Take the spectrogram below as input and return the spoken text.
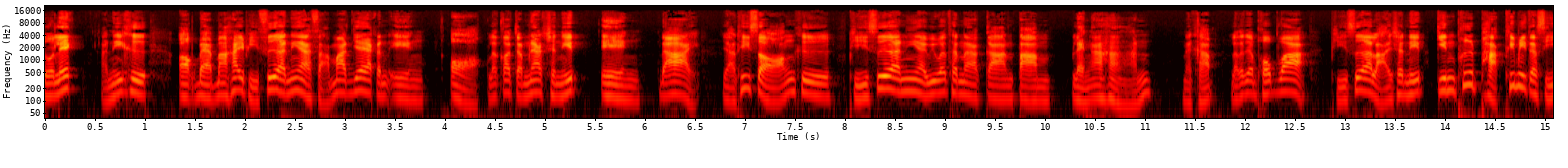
ตัวเล็ก อันนี้คือออกแบบมาให้ผีเสื้อเนี่ยสามารถแยกกันเอง ออกแล้วก็จำแนกชนิดเองได้ อย่างที่ 2 คือผีเสื้อเนี่ยวิวัฒนาการตามแหล่งอาหารนะครับเราก็จะพบว่าผีเสื้อหลายชนิด กินพืชผักที่มีแต่สี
